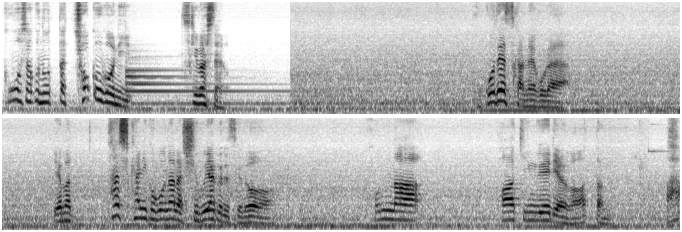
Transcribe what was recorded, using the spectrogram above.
高速乗った直後に着きましたよここですかねこれ。やまあ確かにここなら渋谷区ですけどこんなパーキングエリアがあったんだ。あ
